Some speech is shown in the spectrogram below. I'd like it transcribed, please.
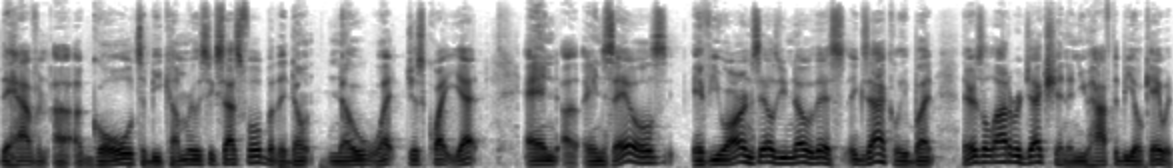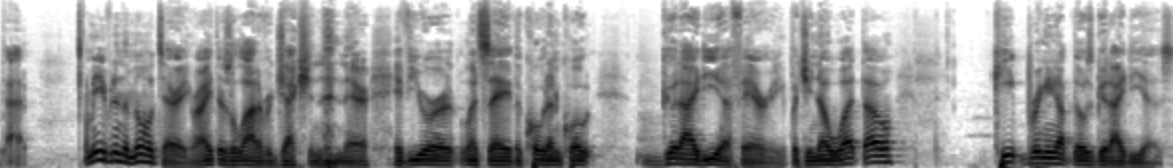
they have an, a, goal to become really successful, but they don't know what just quite yet. And uh, in sales, if you are in sales, you know this exactly, but there's a lot of rejection and you have to be okay with that. I mean, even in the military, right? There's a lot of rejection in there. If you're, let's say, the quote unquote good idea fairy, but you know what though? Keep bringing up those good ideas.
